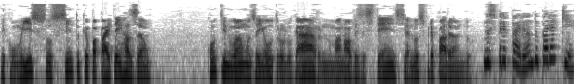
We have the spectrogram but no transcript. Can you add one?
E com isso sinto que o papai tem razão. Continuamos em outro lugar, numa nova existência, nos preparando. Nos preparando para quê?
